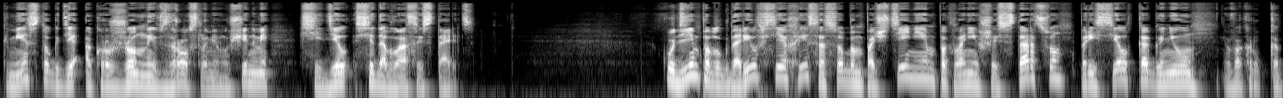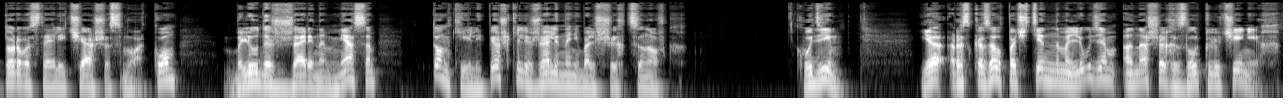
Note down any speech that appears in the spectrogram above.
к месту, где, окруженный взрослыми мужчинами, сидел седовласый старец. Кудим поблагодарил всех и с особым почтением, поклонившись старцу, присел к огню, вокруг которого стояли чаши с молоком, блюда с жареным мясом, тонкие лепешки лежали на небольших циновках. «Кудим, я рассказал почтенным людям о наших злоключениях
